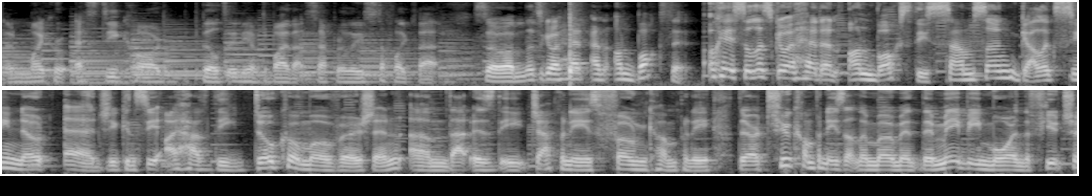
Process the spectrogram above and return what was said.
a micro SD card built in. You have to buy that separately, stuff like that. So um, let's go ahead and unbox it. Okay, so let's go ahead and unbox the Samsung Galaxy Note Edge. You can see I have the Docomo version. Um, that is the Japanese phone company. There are two companies at the moment. There may be more in the future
